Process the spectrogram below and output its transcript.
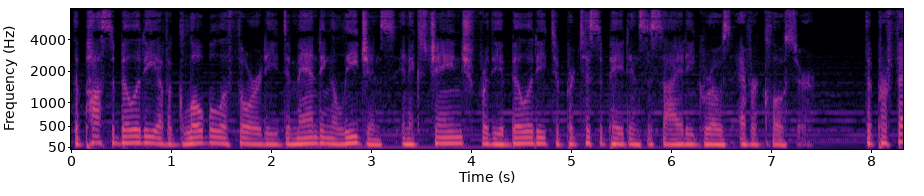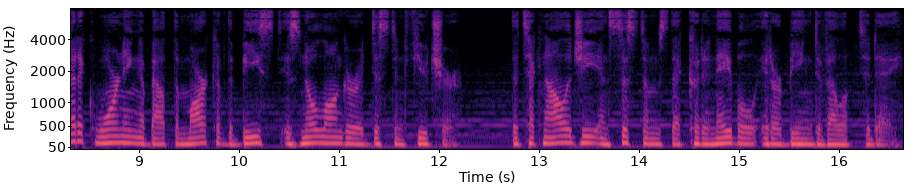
the possibility of a global authority demanding allegiance in exchange for the ability to participate in society grows ever closer. The prophetic warning about the mark of the beast is no longer a distant future. The technology and systems that could enable it are being developed today.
